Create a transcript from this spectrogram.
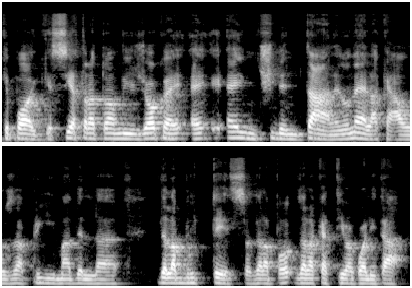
che poi che sia tratto da un videogioco è, è- è incidentale, non è la causa prima del- della bruttezza, della, della cattiva qualità.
